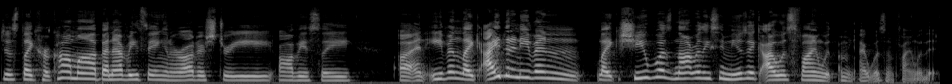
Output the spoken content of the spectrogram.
just like her come up and everything and her artistry, obviously. Uh, and even like I didn't even like she was not releasing music. I was fine with. I mean, I wasn't fine with it,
